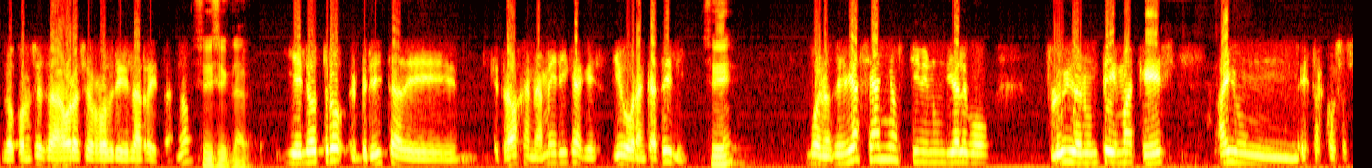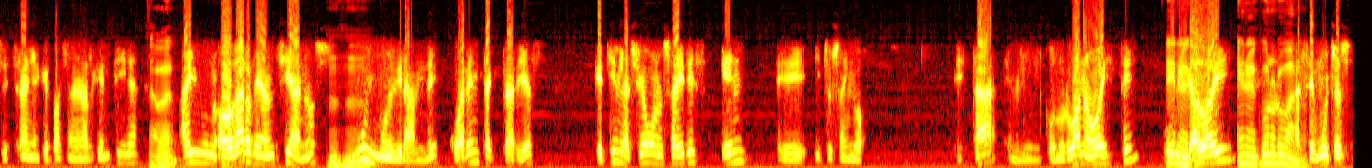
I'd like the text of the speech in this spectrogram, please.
lo conoces a Horacio Rodríguez Larreta, ¿no? Sí, sí, claro. Y el otro, el periodista de que trabaja en América, que es Diego Brancatelli. Sí, Bueno, desde hace años tienen un diálogo fluido en un tema que es, hay un, estas cosas extrañas que pasan en Argentina, hay un hogar de ancianos muy, muy grande, 40 hectáreas, que tiene la ciudad de Buenos Aires en eh, Ituzaingó. Está en el conurbano oeste, En ubicado ahí, en el conurbano. hace muchos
